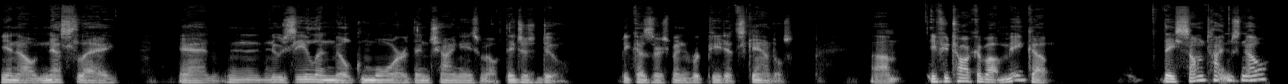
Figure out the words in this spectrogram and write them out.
you know, Nestle and New Zealand milk more than Chinese milk. They just do because there's been repeated scandals. Um, if you talk about makeup, they sometimes know,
